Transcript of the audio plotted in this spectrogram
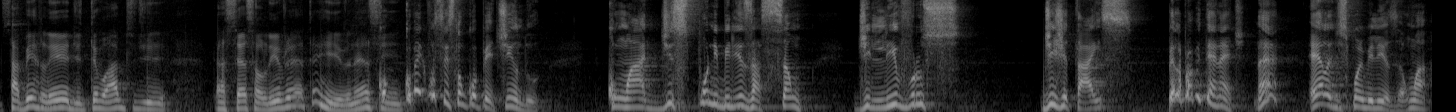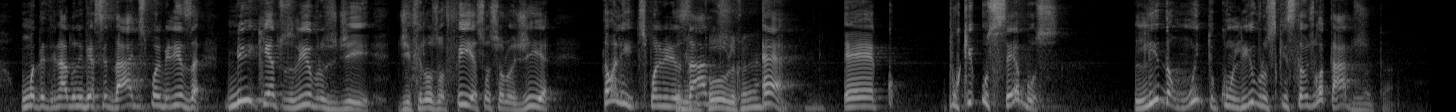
saber ler, de ter o hábito de, acesso ao livro é terrível, né? Assim... Como é que vocês estão competindo com a disponibilização de livros digitais pela própria internet, né? Ela disponibiliza, uma, uma determinada universidade disponibiliza 1.500 livros de, de filosofia, sociologia, estão ali disponibilizados. Público, né? É, é, porque os sebos lidam muito com livros que estão esgotados.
